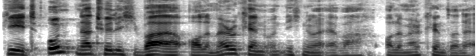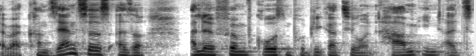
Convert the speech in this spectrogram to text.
geht. Und natürlich war er All-American und nicht nur er war All-American, sondern er war Consensus. Also alle fünf großen Publikationen haben ihn als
